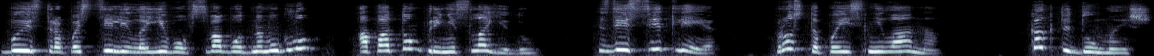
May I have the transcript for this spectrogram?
Быстро постелила его в свободном углу, а потом принесла еду. «Здесь светлее», — просто пояснила она. «Как ты думаешь?»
